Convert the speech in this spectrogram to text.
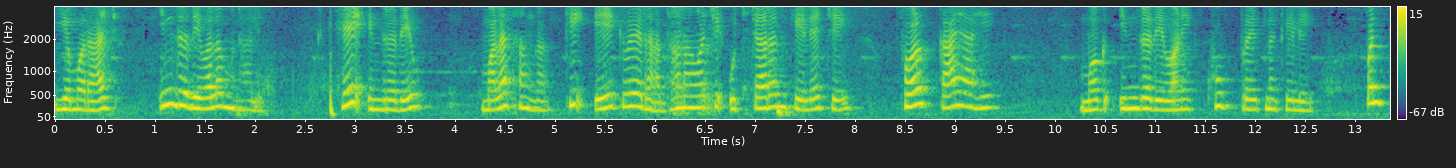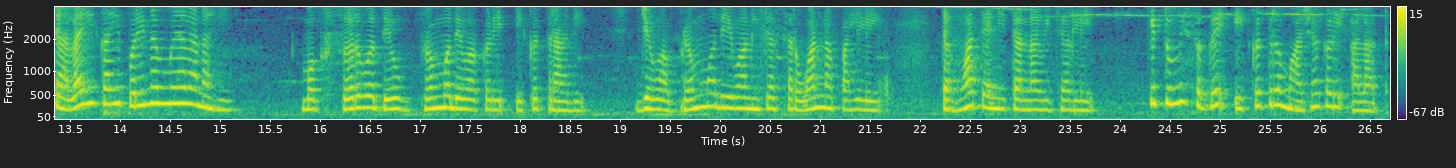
यमराज इंद्रदेवाला म्हणाले हे इंद्रदेव मला सांगा की एक वेळ राधा नावाचे उच्चारण केल्याचे फळ काय आहे? मग इंद्रदेवाने खूप प्रयत्न केले पण त्यालाही काही परिणाम मिळाला नाही. मग सर्व देव ब्रह्मदेवाकडे एकत्र आले. जेव्हा ब्रह्मदेवाने त्या सर्वांना पाहिले तेव्हा त्यांनी त्यांना विचारले की तुम्ही सगळे एकत्र माझ्याकडे आलात?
